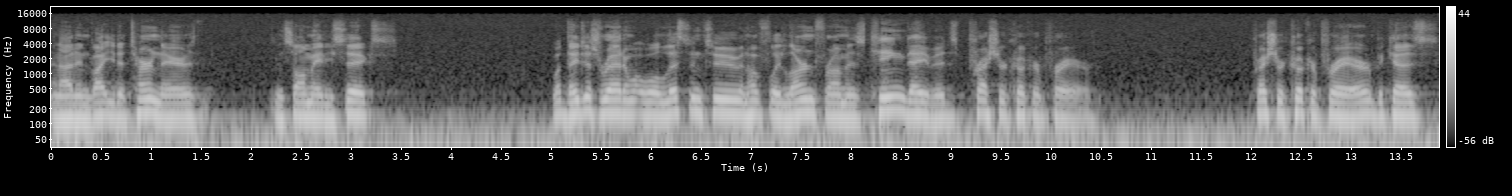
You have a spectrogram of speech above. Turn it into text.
and I'd invite you to turn there in Psalm 86. What they just read and what we'll listen to and hopefully learn from is King David's pressure cooker prayer. Pressure cooker prayer because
